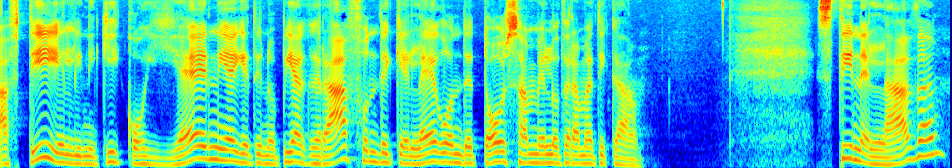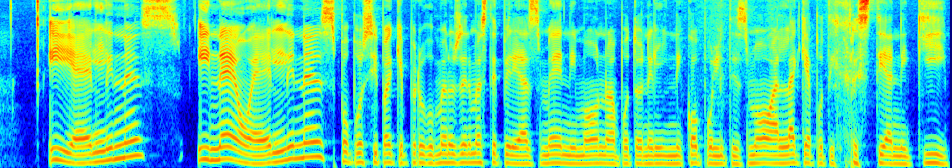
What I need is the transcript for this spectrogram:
Αυτή η ελληνική οικογένεια για την οποία γράφονται και λέγονται τόσα μελοδραματικά. Στην Ελλάδα οι Έλληνες, οι νέο Έλληνες, που όπως είπα και προηγουμένως δεν είμαστε επηρεασμένοι μόνο από τον ελληνικό πολιτισμό αλλά και από τη χριστιανική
